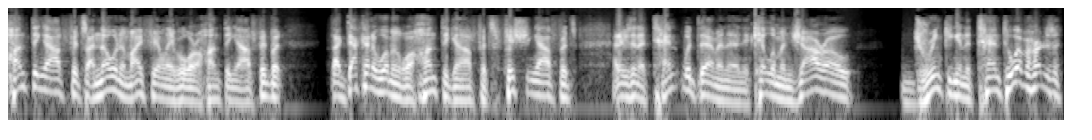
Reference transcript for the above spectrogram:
hunting outfits. I know one in my family ever wore a hunting outfit, but like that kind of woman wore hunting outfits, fishing outfits, and he was in a tent with them in a Kilimanjaro, drinking in a tent. Whoever heard of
